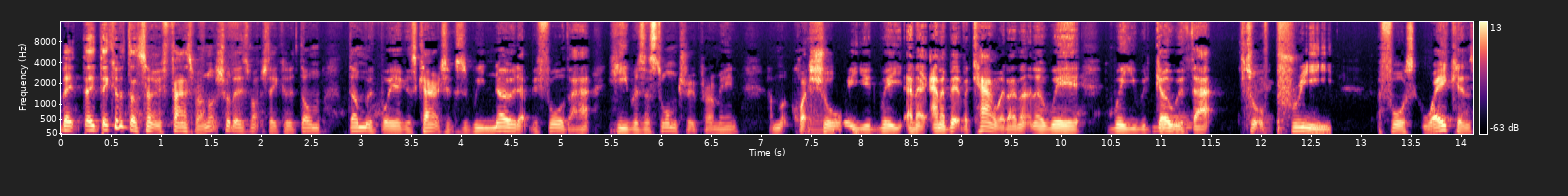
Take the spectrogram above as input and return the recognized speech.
They, they, they could have done something with Phasma. I'm not sure there's much they could have done done with Boyega's character because we know that before that he was a stormtrooper. I mean, I'm not quite sure where you'd where, and a, and a bit of a coward. I don't know where where you would go with that sort of pre Force Awakens.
